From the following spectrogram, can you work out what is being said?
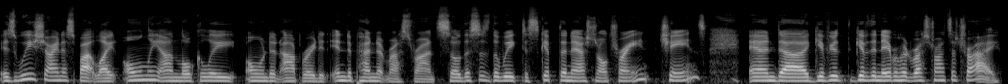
is we shine a spotlight only on locally owned and operated independent restaurants. So this is the week to skip the national train chains and and uh, give your give the neighborhood restaurants a try.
